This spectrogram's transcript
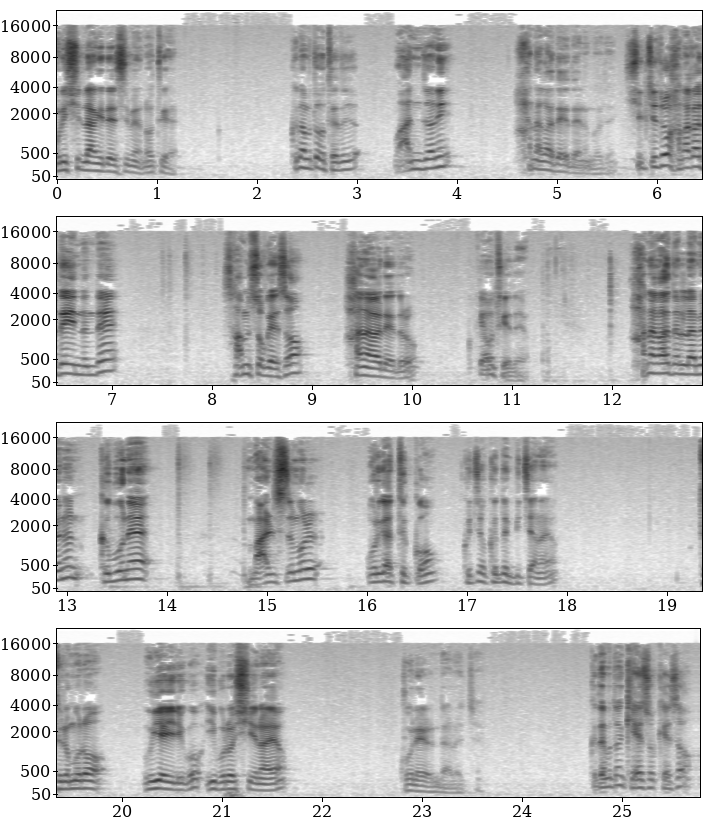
우리 신랑이 됐으면 어떻게? 그 다음에 또 어떻게 되죠? 완전히 하나가 돼야 되는 거죠. 실제적으로 하나가 돼 있는데 삶 속에서 하나가 되도록 그게 어떻게 돼요? 하나가 되려면은 그분의 말씀을 우리가 듣고 그죠? 근데 믿잖아요. 들음으로 의의 일이고 입으로 시인하여 구원에 이른다 그랬죠. 그다음부터는 계속해서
